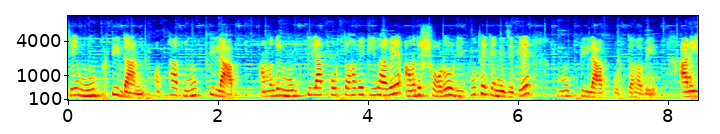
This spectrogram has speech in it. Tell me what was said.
যে মুক্তি দান, অর্থাৎ মুক্তি লাভ। আমাদের মুক্তি লাভ করতে হবে কীভাবে? আমাদের রিপু থেকে নিজেকে মুক্তি লাভ করতে হবে। আর এই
